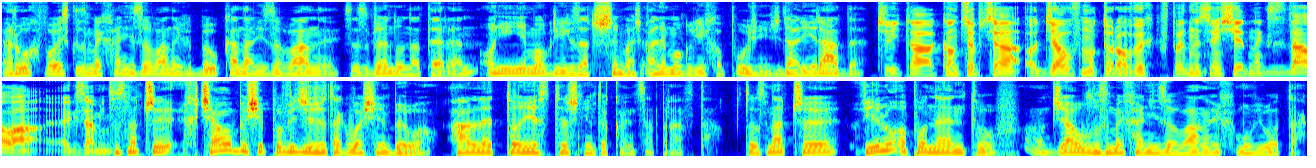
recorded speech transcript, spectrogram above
ruch wojsk zmechanizowanych był kanalizowany ze względu na teren, oni nie mogli ich zatrzymać, ale mogli ich opóźnić, dali radę. Czyli ta koncepcja oddziałów motorowych w pewnym sensie jednak zdała egzamin. To znaczy, chciałoby się powiedzieć, że tak właśnie było, ale to jest też nie do końca prawda. To znaczy, wielu oponentów oddziałów zmechanizowanych mówiło tak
